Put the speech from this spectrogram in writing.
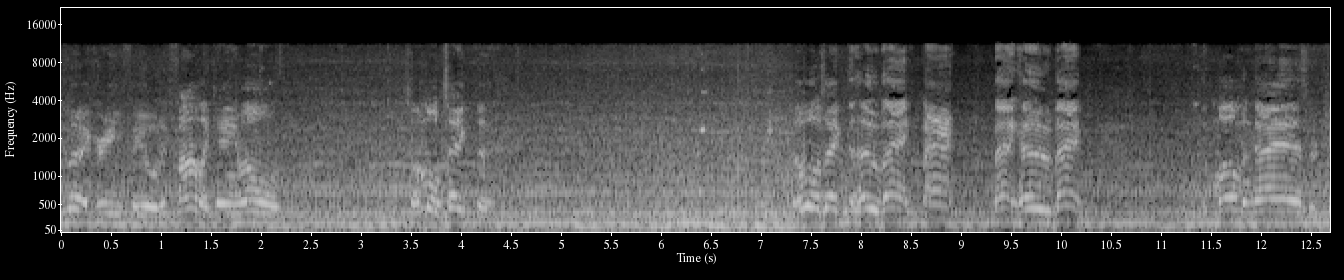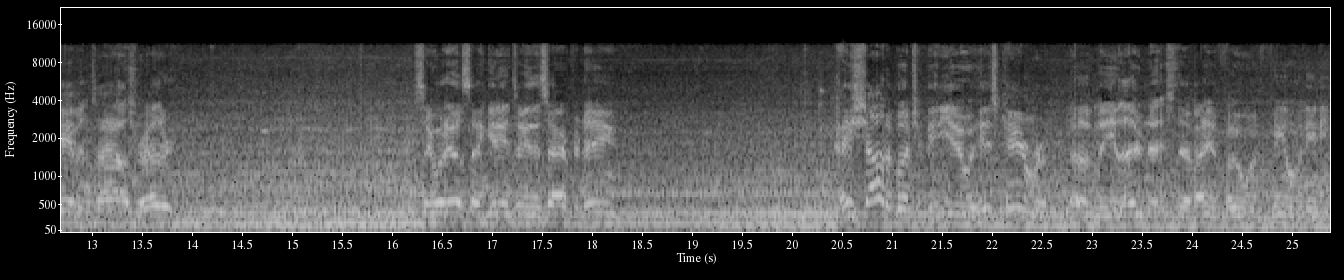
You know that green field, it finally came on. So I'm gonna take the, I'm gonna take the hoe back, back, back hoe back. The mom and dad's or Kevin's house rather. See what else I can get into this afternoon. He shot a bunch of video with his camera of me loading that stuff. I didn't fool with filming any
